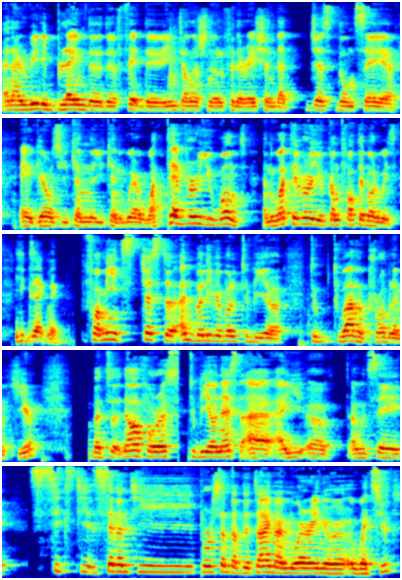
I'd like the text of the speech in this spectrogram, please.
and I really blame the, the, the international federation that just don't say, uh, hey girls, you can, you can wear whatever you want and whatever you're comfortable with. Exactly. For me, it's just uh, unbelievable to be, uh, to, to have a problem here. But uh, now for us, to be honest, I, I, uh, I would say 60, 70% of the time I'm wearing a, a wetsuit.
